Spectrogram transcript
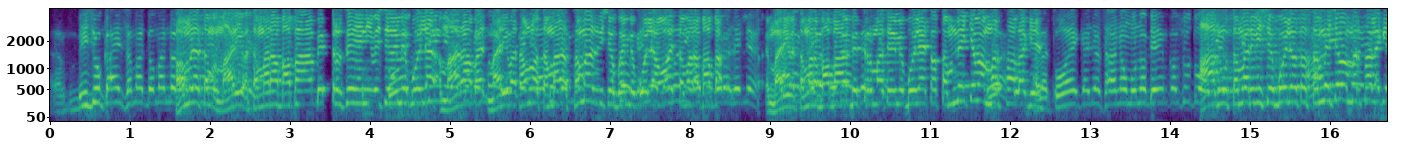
બીજું કાંઈ સમાજ બમાન હમણાં તમે મારી તમારા બાપા આંબેડકર છે એની વિશે અમે બોલ્યા. મારા મારી વાત સાંભળો તમારા સમાજ વિશે અમે બોલ્યા હોય તમારા બાબા મારી તમારા બાબા આંબેડકરમાંથી અમે બોલ્યા તો તમને કેવા મરસા લાગે? તોય કહેજો સાનો મુનો બે એમ કહું છું તું આ હું તમારી વિશે બોલ્યો તો તમને કેવા મરસા લાગે?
